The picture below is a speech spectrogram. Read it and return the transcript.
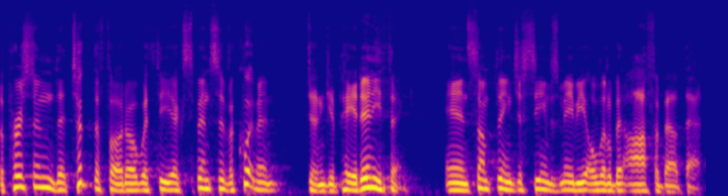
The person that took the photo with the expensive equipment didn't get paid anything. And something just seems maybe a little bit off about that.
